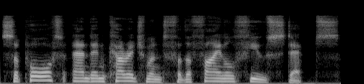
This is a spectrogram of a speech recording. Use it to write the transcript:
Support and encouragement for the final few steps.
